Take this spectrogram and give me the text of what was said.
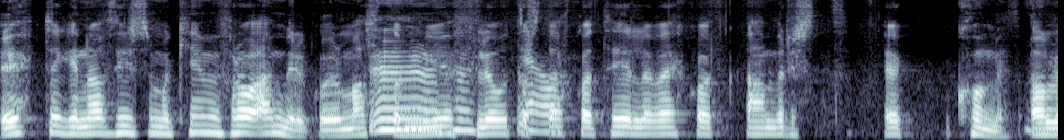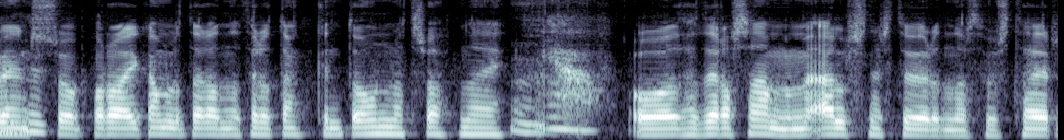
upptekinn af því sem að kemur frá Ameríku. Við erum alltaf Mhm, mjög fljótast já. eitthvað til ef eitthvað ameríst er komið. Alveg eins og bara í gamla dagarna þegar Dunkin Donuts opnaði Já. og þetta er að sama með veist, þær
